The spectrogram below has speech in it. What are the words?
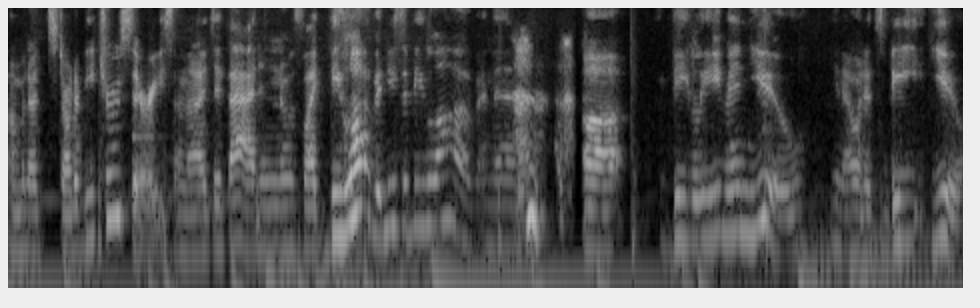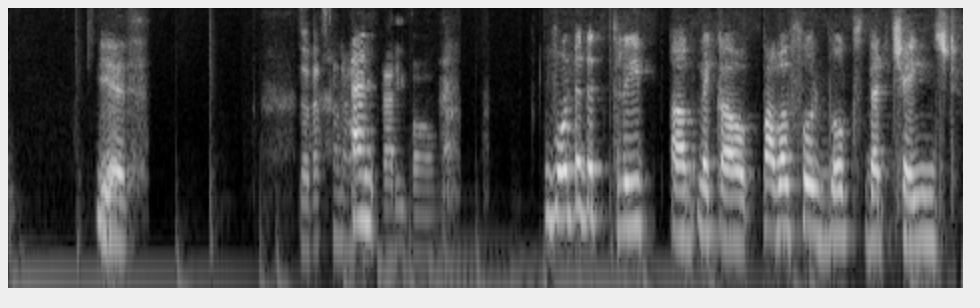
I'm going to start a Be True series. And I did that. And it was like, be love. It needs to be love. And then uh, believe in you, you know, and it's be you. Yes. So that's kind of how and that evolved. What are the three, uh, like, uh, powerful books that changed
